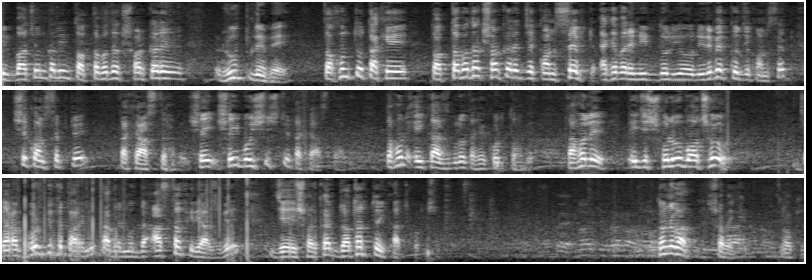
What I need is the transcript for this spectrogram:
নির্বাচনকালীন তত্ত্বাবধায়ক সরকারের রূপ নেবে, তখন তো তাকে তত্ত্বাবধায়ক সরকারের যে কনসেপ্ট একেবারে নির্দলীয়, নিরপেক্ষ যে কনসেপ্ট সে কনসেপ্টে তাকে আসতে হবে। সেই সেই বৈশিষ্ট্যে তাকে আসতে হবে। তখন এই কাজগুলো তাকে করতে হবে। তাহলে এই যে ষোলো বছর যারা ভোট দিতে পারেনি, তাদের মধ্যে আস্থা ফিরে আসবে যে সরকার যথার্থই কাজ করছে। ধন্যবাদ সবাইকে। ওকে।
